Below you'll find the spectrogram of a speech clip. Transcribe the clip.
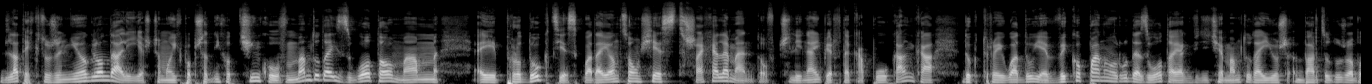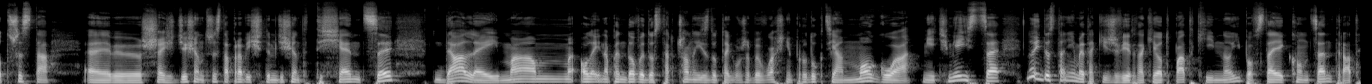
Dla tych, którzy nie oglądali jeszcze moich poprzednich odcinków, mam tutaj złoto, mam e, produkcję składającą się z trzech elementów, czyli najpierw taka półkanka, do której ładuję wykopaną rudę złota, jak widzicie mam tutaj już bardzo dużo, bo 360, 300, prawie 70 tysięcy. Dalej mam olej napędowy dostarczany jest do tego, żeby właśnie produkcja mogła mieć miejsce, no i dostaniemy taki żwir, takie odpadki, no i powstaje koncentrat.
